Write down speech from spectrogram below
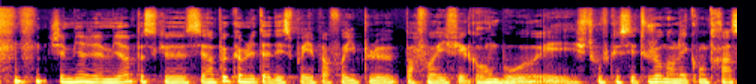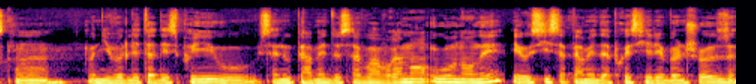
j'aime bien, j'aime bien parce que c'est un peu comme l'état d'esprit. Parfois il pleut, parfois il fait grand beau et je trouve que c'est toujours dans les contrastes qu'on, au niveau de l'état d'esprit où ça nous permet de savoir vraiment où on en est et aussi ça permet d'apprécier les bonnes choses.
